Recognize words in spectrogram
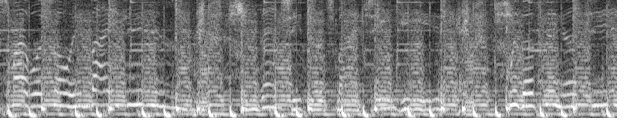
smile was so inviting. And then she touched my cheek with her fingertip.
